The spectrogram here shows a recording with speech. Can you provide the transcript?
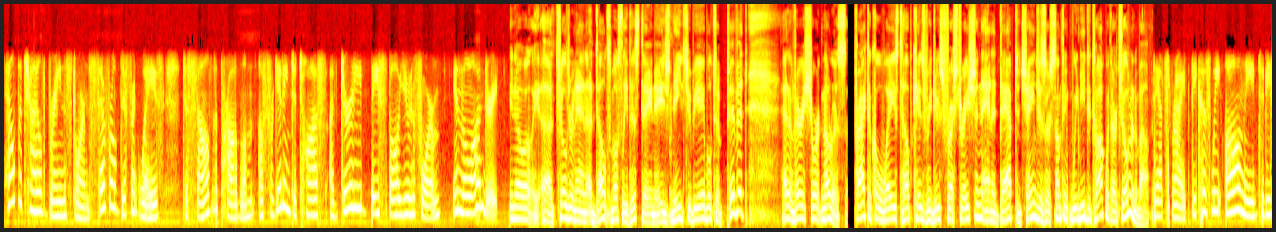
help a child brainstorm several different ways to solve the problem of forgetting to toss a dirty baseball uniform in the laundry. You know, uh, children and adults, mostly this day and age, need to be able to pivot at a very short notice. Practical ways to help kids reduce frustration and adapt to changes are something we need to talk with our children about. That's right, because we all need to be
